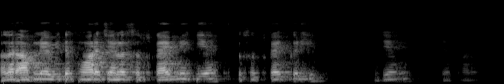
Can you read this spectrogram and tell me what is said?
अगर आपने अभी तक हमारा चैनल सब्सक्राइब नहीं किया है तो सब्सक्राइब करिए। जय हिंद, जय भारत।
